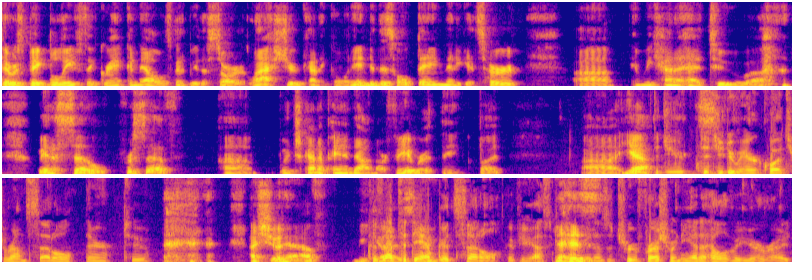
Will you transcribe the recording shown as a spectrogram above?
there was big belief that Grant Gunnell was going to be the starter last year, kind of going into this whole thing. Then he gets hurt, uh, and we kind of had to uh, we had to settle for Seth, um, which kind of panned out in our favor, I think. But uh, yeah, did you did you do air quotes around settle there too? I should have because that's a damn good settle. If you ask me, is, as a true freshman, he had a hell of a year, right?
